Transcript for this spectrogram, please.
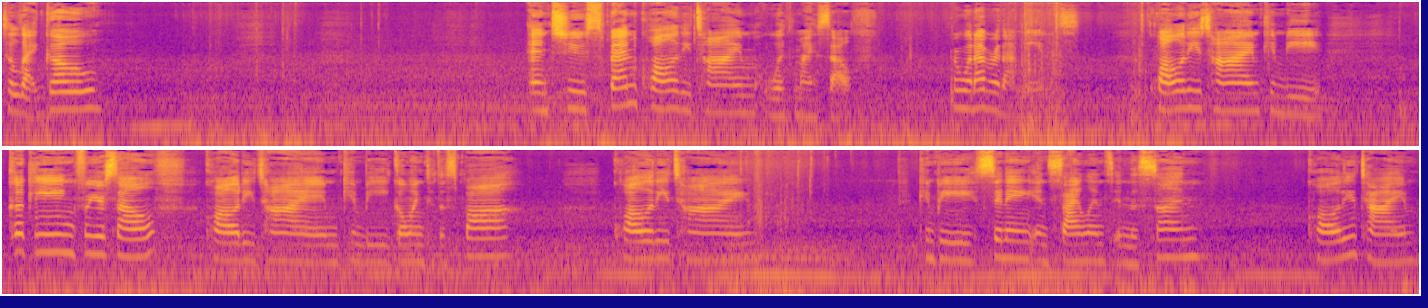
to let go and to spend quality time with myself for whatever that means. Quality time can be cooking for yourself. Quality time can be going to the spa. Quality time can be sitting in silence in the sun. Quality time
